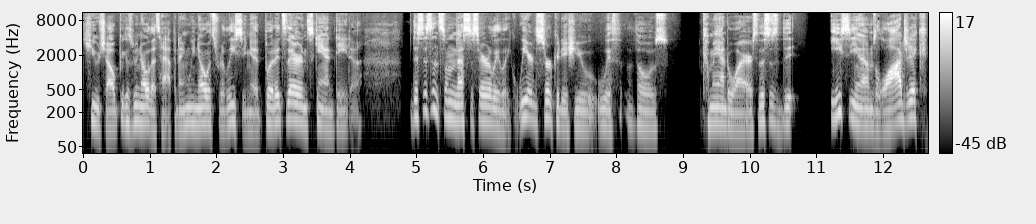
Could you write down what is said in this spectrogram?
huge help because we know that's happening. We know it's releasing it, but it's there in scan data. This isn't some necessarily like weird circuit issue with those command wires. This is the ECM's logic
